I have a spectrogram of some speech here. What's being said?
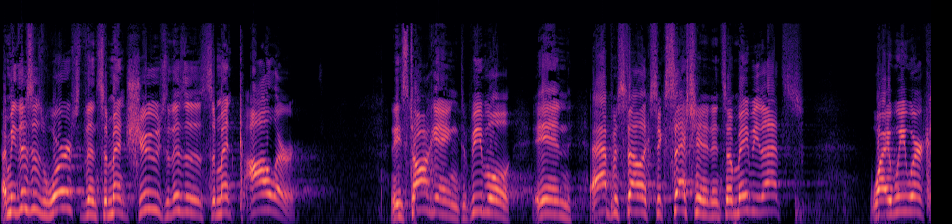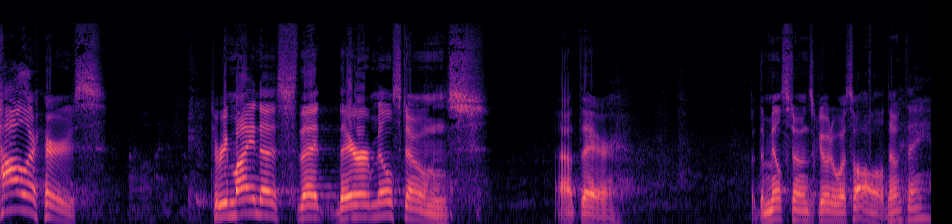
I mean, this is worse than cement shoes. This is a cement collar. And he's talking to people in apostolic succession, and so maybe that's why we wear collars to remind us that there are millstones out there. But the millstones go to us all, don't they?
